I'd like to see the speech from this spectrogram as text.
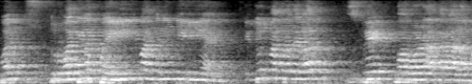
पण सुरुवातीला पहिली जी बांधणी केलेली आहे तिथून मात्र त्याला स्ट्रेट फॉरवर्ड आकार आला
